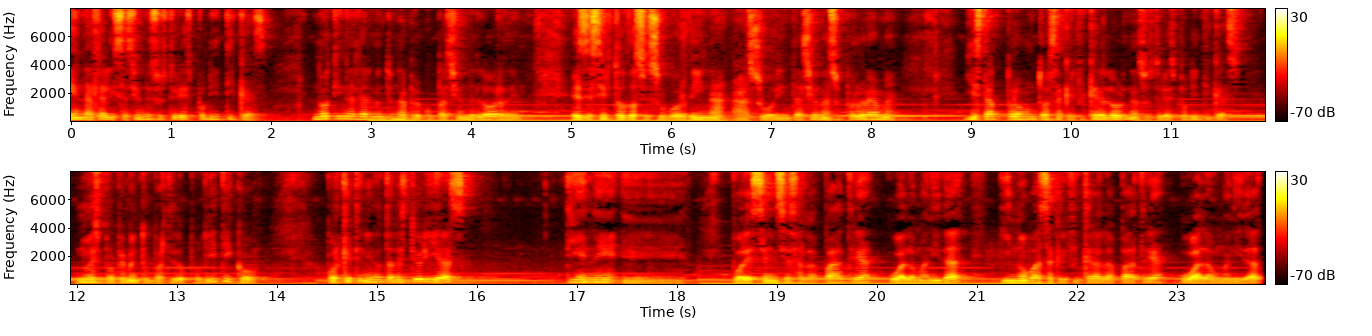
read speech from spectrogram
en la realización de sus teorías políticas. No tiene realmente una preocupación del orden, es decir, todo se subordina a su orientación, a su programa, y está pronto a sacrificar el orden a sus teorías políticas. No es propiamente un partido político, porque teniendo tales teorías, tiene eh, por esencias a la patria o a la humanidad y no va a sacrificar a la patria o a la humanidad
